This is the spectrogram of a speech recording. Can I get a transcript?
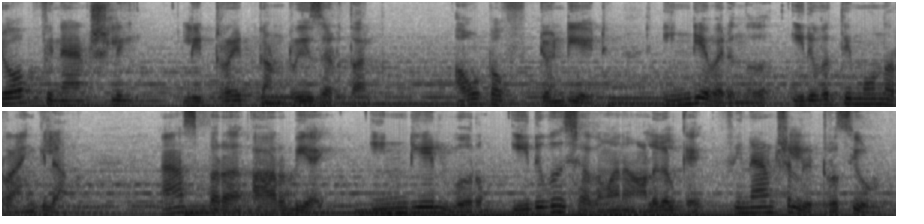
top financially literate countries എടുത്താൽ out of twenty eight India വരുന്നത് ഇരുപത്തിമൂന്ന് റാങ്കിലാണ് as per R B I ഇന്ത്യയിൽ വെറും ഇരുപത് ശതമാനം ആളുകൾക്കേ ഫിനാൻഷ്യൽ ലിറ്ററസി ഉള്ളൂ.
